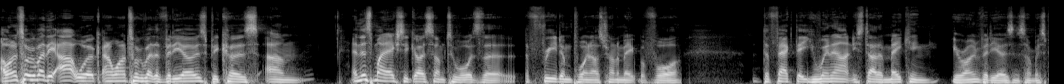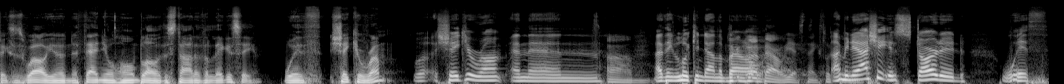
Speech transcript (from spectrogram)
I want to talk about the artwork and I want to talk about the videos because, um, and this might actually go some towards the, the freedom point I was trying to make before. The fact that you went out and you started making your own videos in some respects as well. You know, Nathaniel Hornblower, the start of the legacy. with Shake Your Rump. Well, shake your rump, and then Um, I think looking down the barrel. Down the barrel. Yes, thanks. I mean, it actually it started with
